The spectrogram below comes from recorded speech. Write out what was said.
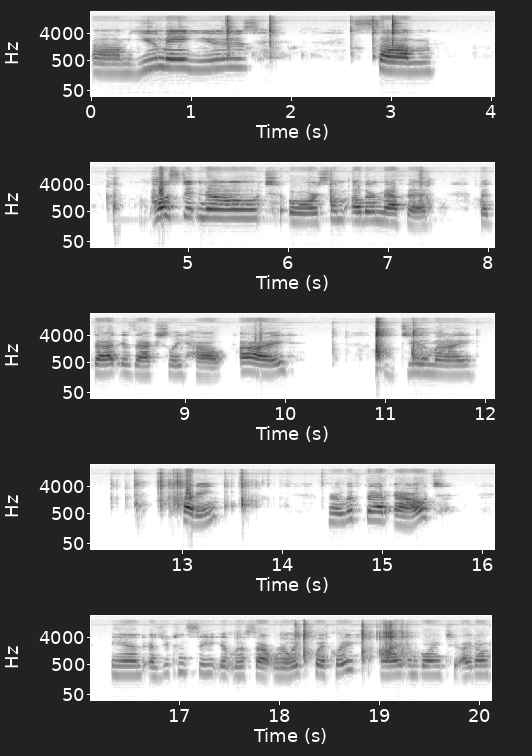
Um, you may use some post-it note or some other method, but that is actually how I do my cutting. I'm going to lift that out. And as you can see, it lifts out really quickly. I am going to, I don't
